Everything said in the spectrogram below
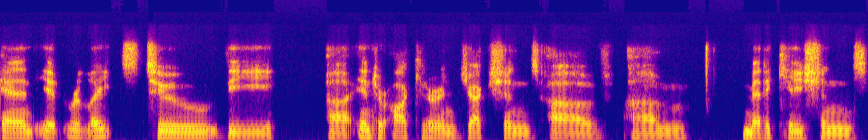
and it relates to the uh, intraocular injections of um, medications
